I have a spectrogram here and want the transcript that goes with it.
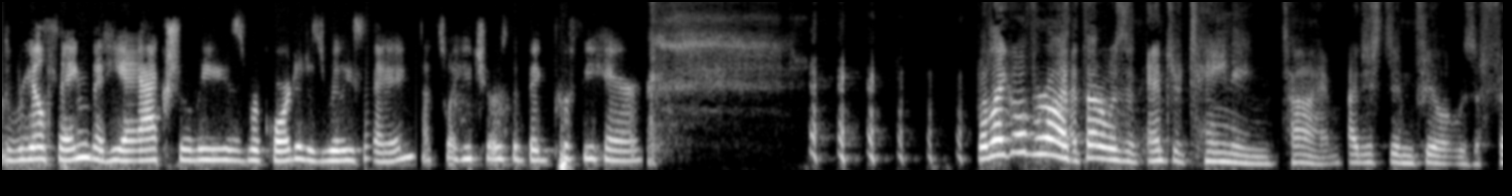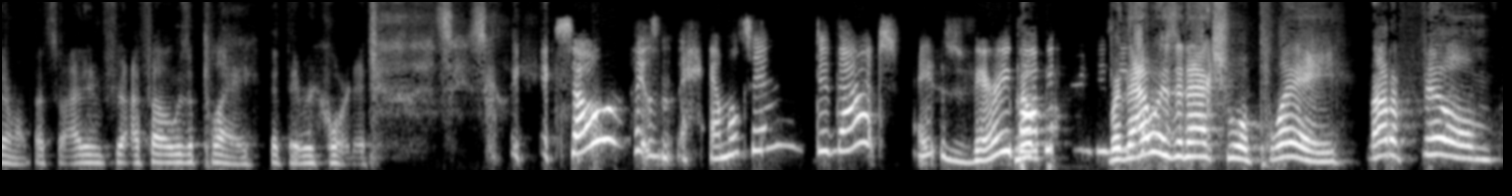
the real thing that he actually is recorded is really saying? That's why he chose the big poofy hair. But like overall, I thought it was an entertaining time. I just didn't feel it was a film. That's all. I didn't feel. I felt it was a play that they recorded. That's basically it. So it was- Hamilton did that. It was very popular. in But that was an actual play, not a film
